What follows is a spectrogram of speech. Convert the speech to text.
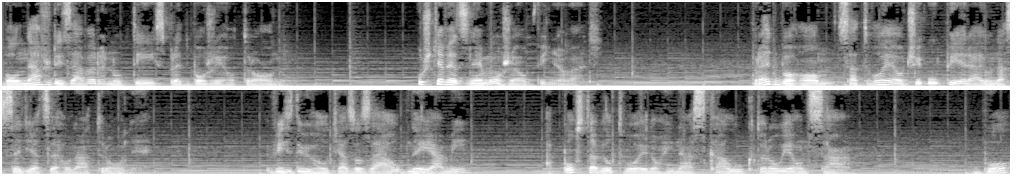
Bol navždy zavrhnutý spred Božieho trónu. Už ťa viac nemôže obviňovať. Pred Bohom sa tvoje oči upierajú na sediaceho na tróne. Vyzdvihol ťa zo záhubnej jamy a postavil tvoje nohy na skalu, ktorou je on sám – Boh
